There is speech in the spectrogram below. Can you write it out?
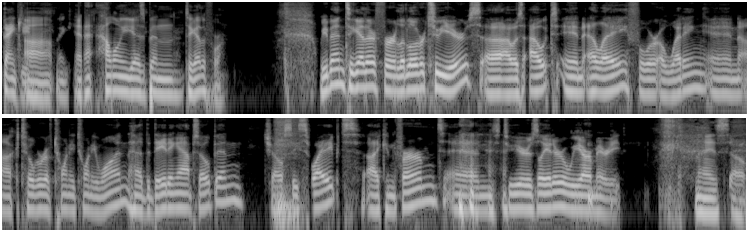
Thank you. Uh, Thank you. and how long have you guys been together for? We've been together for a little over two years. Uh, I was out in LA for a wedding in October of 2021. Had the dating apps open. Chelsea swiped. I confirmed, and two years later, we are married. Nice. So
